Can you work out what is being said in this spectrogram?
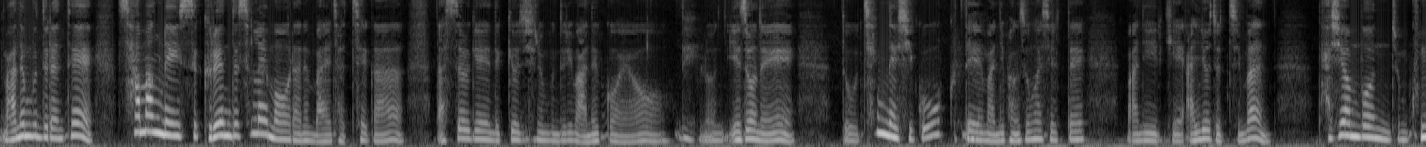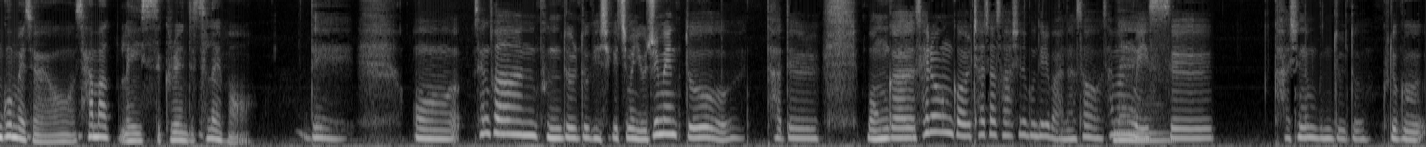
많은 분들한테 사막 레이스 Grand Slammer라는 말 자체가 낯설게 느껴지시는 분들이 많을 거예요. 네. 물론 예전에 또 책 내시고 그때 네. 많이 방송하실 때 많이 이렇게 알려졌지만 다시 한번 좀 궁금해져요. 사막 레이스 그랜드 슬래머. 네. 어, 생소한 분들도 계시겠지만 요즘엔 또 다들 뭔가 새로운 걸 찾아서 하시는 분들이 많아서 사막 네. 레이스 가시는 분들도 그리고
